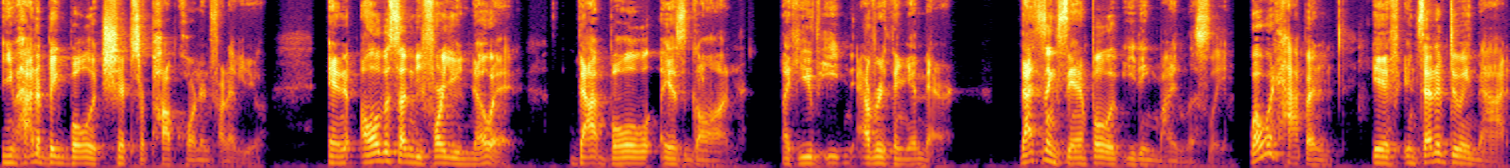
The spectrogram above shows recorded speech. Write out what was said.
and you had a big bowl of chips or popcorn in front of you. And all of a sudden, before you know it, that bowl is gone like you've eaten everything in there. That's an example of eating mindlessly. What would happen if instead of doing that,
